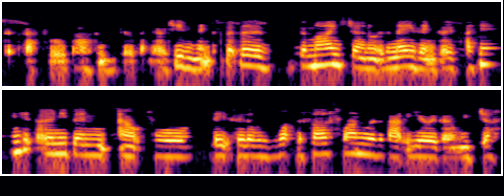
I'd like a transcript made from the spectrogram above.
successful person who feels like they're achieving things. But the the Mind Journal is amazing. So I think it's only been out for so there was what the first one was about a year ago, and we've just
